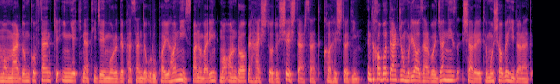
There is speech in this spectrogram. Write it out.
مردم گفتند که این یک نتیجه مورد پسند اروپایی ها نیست. بنابراین ما آن را به 86 درصد کاهش دادیم. انتخابات در جمهوری آذربایجان نیز شرایط مشابهی دارد.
